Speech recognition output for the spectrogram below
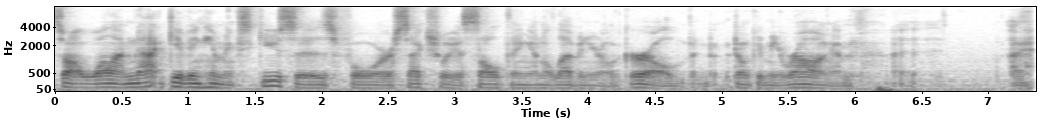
so while I'm not giving him excuses for sexually assaulting an 11 year old girl, but don't get me wrong, I'm, I,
